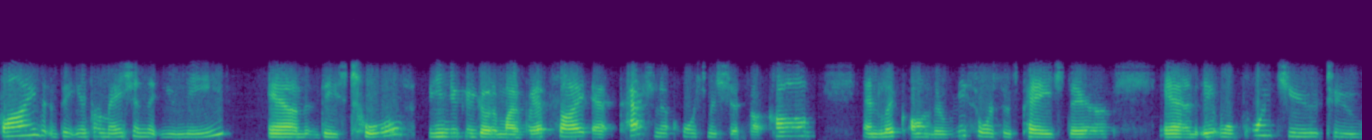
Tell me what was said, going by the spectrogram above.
find the information that you need and these tools. And you can go to my website at passionatehorsemanship.com and click on the resources page there, and it will point you to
